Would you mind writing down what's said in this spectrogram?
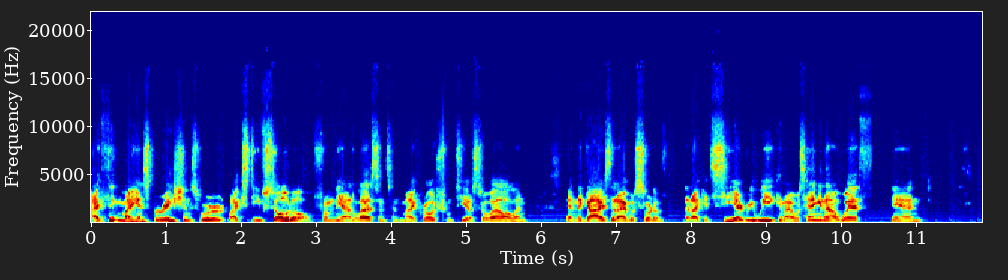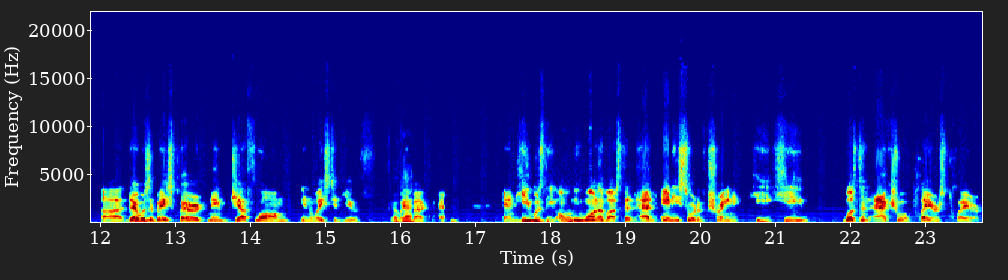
I, think my inspirations were like Steve Soto from the Adolescents and Mike Roche from TSOL and and the guys that I was sort of that I could see every week and I was hanging out with and uh, there was a bass player named Jeff Long in Wasted Youth okay. way back then, and he was the only one of us that had any sort of training. He he was an actual player's player,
